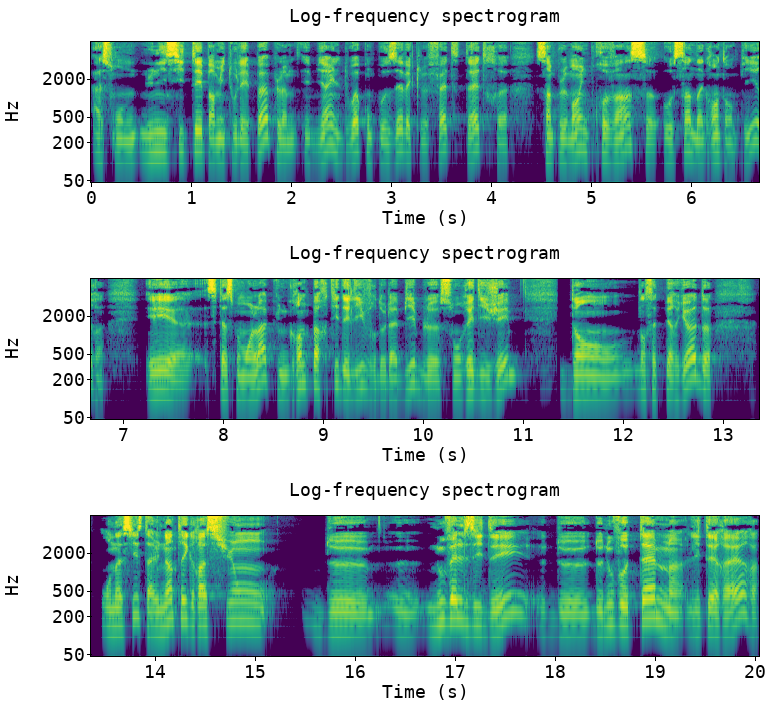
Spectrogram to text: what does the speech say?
à son unicité parmi tous les peuples, eh bien, il doit composer avec le fait d'être euh, simplement une province au sein d'un grand empire. Et euh, c'est à ce moment-là qu'une grande partie des livres de la Bible sont rédigés. Dans, dans cette période, on assiste à une intégration de nouvelles idées, de, nouveaux thèmes littéraires,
